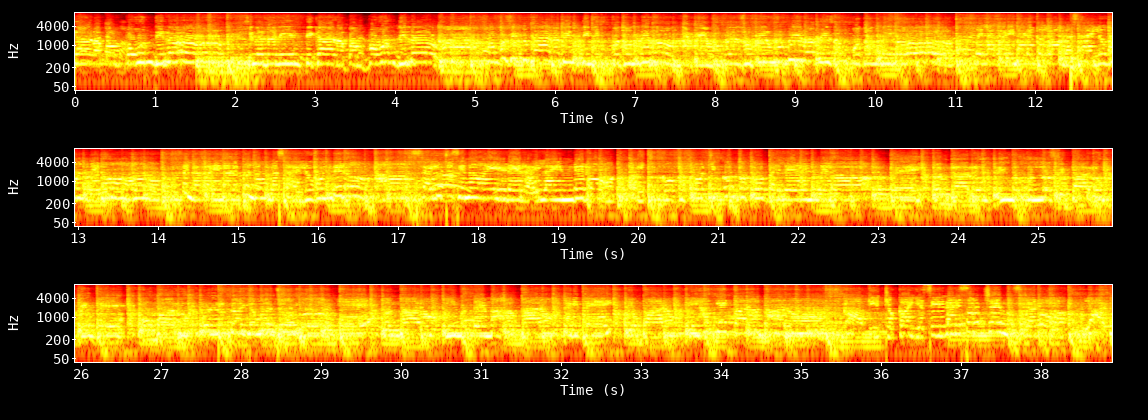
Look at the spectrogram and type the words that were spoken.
ఇంటికాడ పంపు ఉందిరో చిన్నదని ఇంటికాడ పంపు ఉందిరో. ಎಸಿ ನಡೆಸೋ ಜೈ ಮಸ್ಟರು ಲಾಡ್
